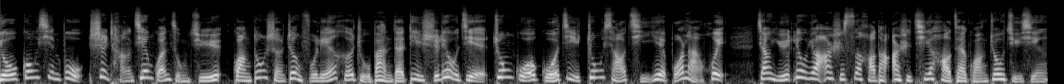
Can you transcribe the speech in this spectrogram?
由工信部、市场监管总局、广东省政府联合主办的第十六届中国国际中小企业博览会将于六月二十四号到二十七号在广州举行。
